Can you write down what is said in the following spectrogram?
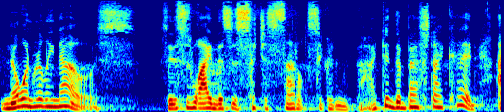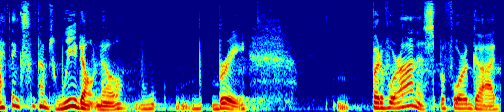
no one really knows. See, this is why this is such a subtle secret. I did the best I could. I think sometimes we don't know, Bree. But if we're honest before God,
